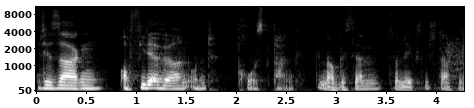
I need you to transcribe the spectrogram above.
Wir sagen auf Wiederhören und Prost Punk. Genau, bis dann zur nächsten Staffel.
